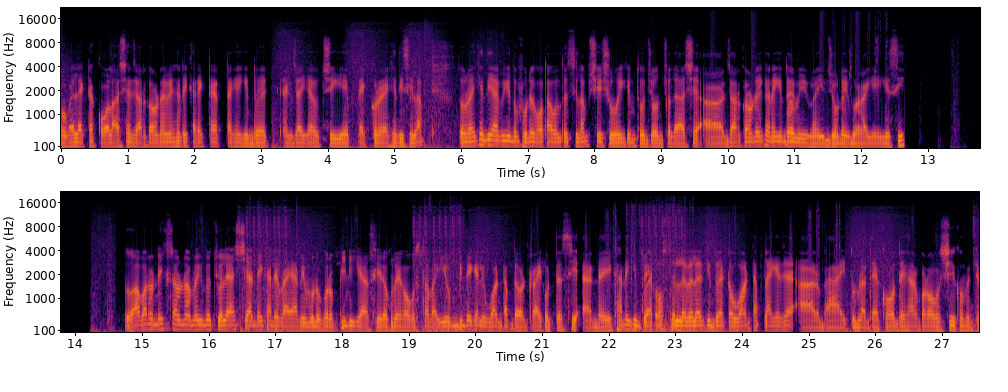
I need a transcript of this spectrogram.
মোবাইলে একটা কল আসে, যার কারণে আমি এখানে ক্যারেক্টারটাকে কিন্তু এক এক জায়গায় হচ্ছে গিয়ে প্যাক করে রেখে দিয়েছিলাম তো রেখে দিয়ে আমি কিন্তু ফোনে কথা বলতেছিলাম, সেই সময় কিন্তু জোন চলে আসে, আর যার কারণে এখানে কিন্তু আমি ভাই জোনেই মারা গিয়ে গেছি। তো আবারও নেক্সট রাউন্ড আমরা কিন্তু চলে আসছি। অ্যান্ড এখানে ভাই আমি মনে করো পিনিকে আছি, এরকম এক অবস্থা ভাই। ইউবিতে গেলে ওয়ান টাপ দেওয়ার ট্রাই করতেছি। অ্যান্ড এখানে কিন্তু এক অস্টের লেভেলের কিন্তু একটা ওয়ান টাপ লাগে যায়। আর ভাই তোমরা দেখো, দেখার পর অবশ্যই কমেন্টে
